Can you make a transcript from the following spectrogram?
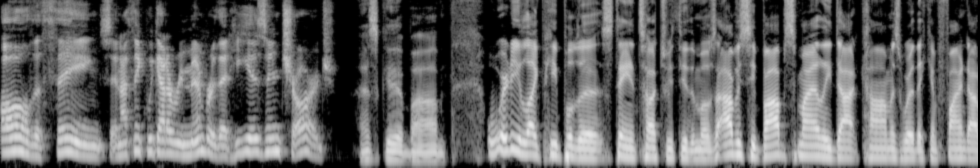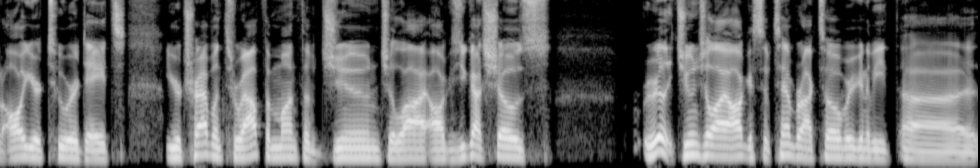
all the things. And i think we got to remember that he is in charge That's good, Bob. Where do you like people to stay in touch with you the most? Obviously, bobsmiley.com is where they can find out all your tour dates. You're traveling throughout the month of June, July, August. You got shows really June, July, August, September, October. You're going to be uh,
